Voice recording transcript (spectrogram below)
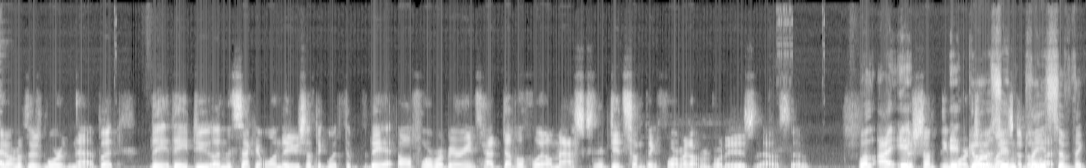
I don't know if there's more than that, but they they do on the second one they do something with the they all four barbarians had devil foil masks and it did something for them. I don't remember what it is though. So Well, I it, There's something it more to it, goes in place of the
